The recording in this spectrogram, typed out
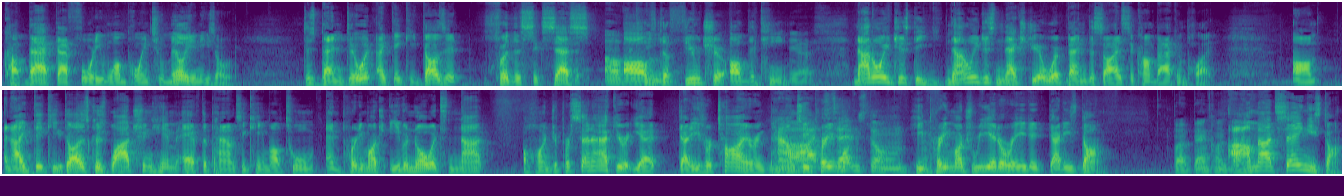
cut back that forty-one point two million he's owed. Does Ben do it? I think he does it for the success Of of the the, future of the team. Yes. Not only just the not only just next year where Ben decides to come back and play. Um, and I think he does because watching him after Pouncey came up to him and pretty much even though it's not hundred percent accurate yet that he's retiring, Pouncey Not pretty set in much stone. he pretty much reiterated that he's done. But Ben comes back. I'm not saying he's done.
